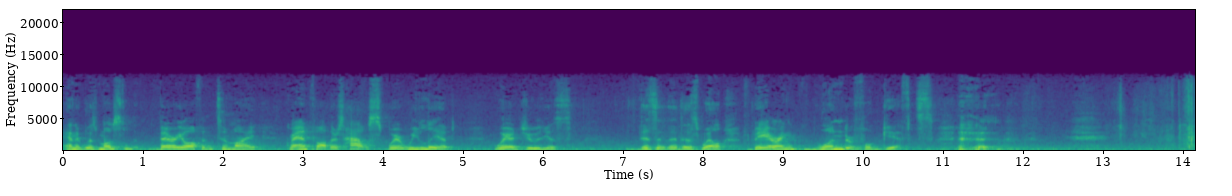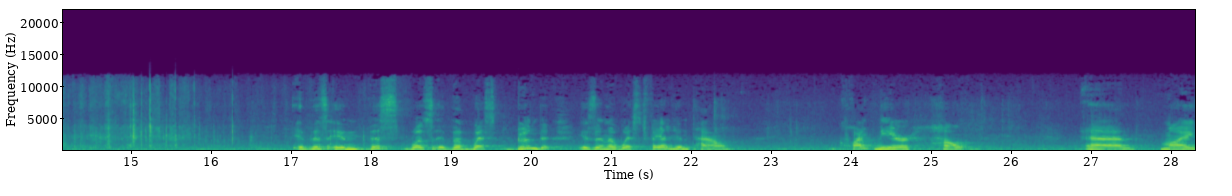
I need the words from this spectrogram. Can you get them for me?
And it was most very often to my grandfather's house where we lived, where Julius visited as well, bearing wonderful gifts. this in this was the West Bunde is in a Westphalian town quite near Holland. And my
